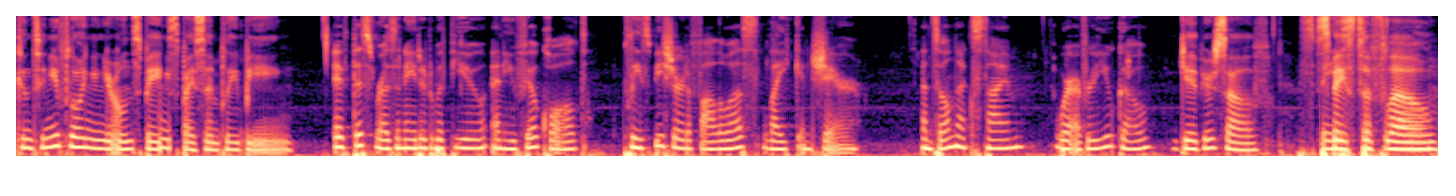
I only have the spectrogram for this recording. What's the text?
Continue flowing in your own space by simply being. If this resonated with you and you feel called, please be sure to follow us, like, and share. Until next time, wherever you go, Give yourself space, to flow.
